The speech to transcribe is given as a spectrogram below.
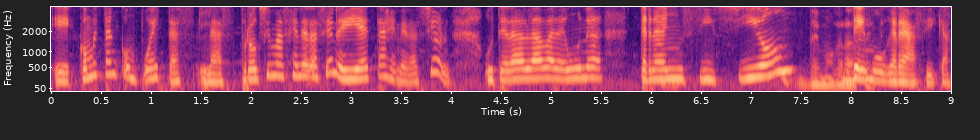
eh, cómo están compuestas las próximas generaciones y esta generación. Usted hablaba de una transición Demográfica. demográfica.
